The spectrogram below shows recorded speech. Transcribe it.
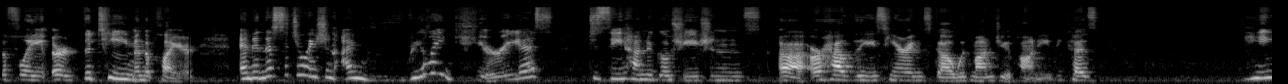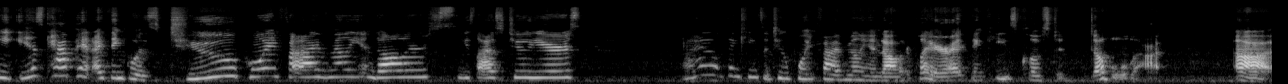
the flame or the team and the player. And in this situation, I'm really curious to see how negotiations uh, or how these hearings go with Mangiapane because he his cap hit I think was two point five million dollars these last two years. I don't think he's a two point five million dollar player. I think he's close to double that. Uh,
